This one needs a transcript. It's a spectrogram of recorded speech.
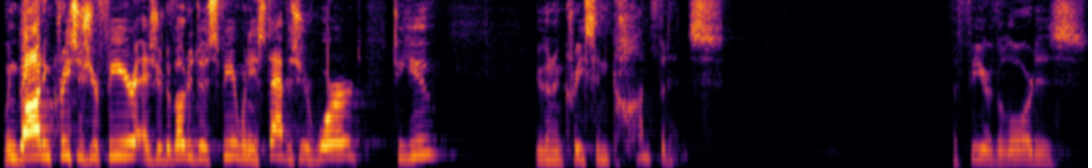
When God increases your fear as you're devoted to His fear, when He establishes your word to you, you're going to increase in confidence. The fear of the Lord is,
